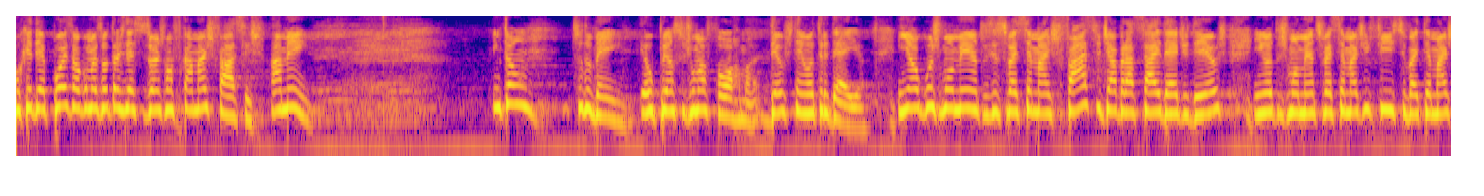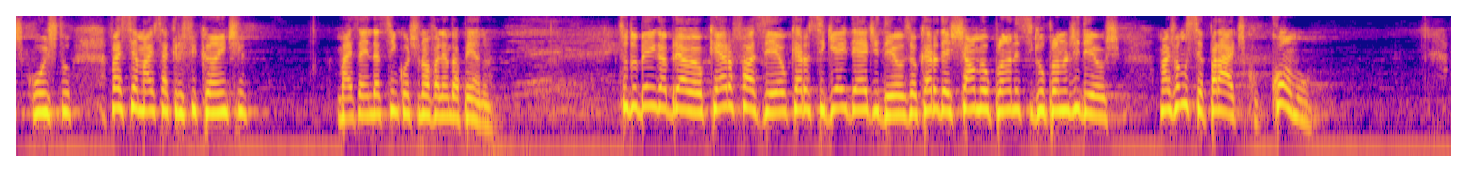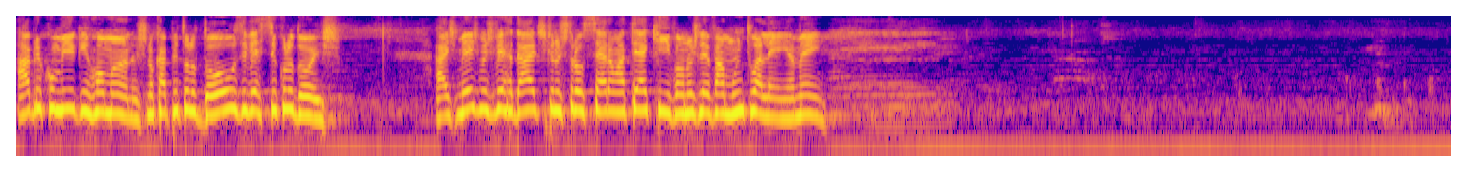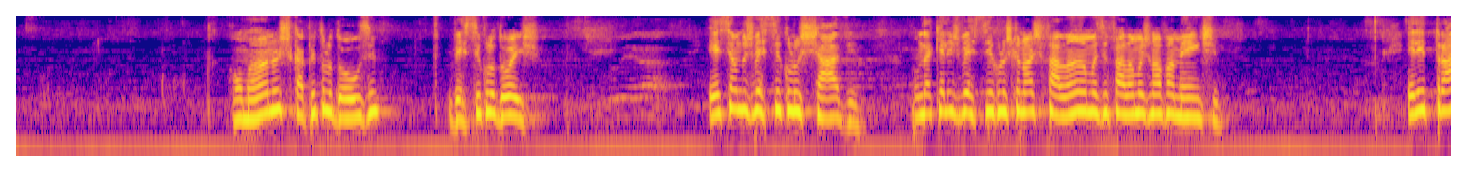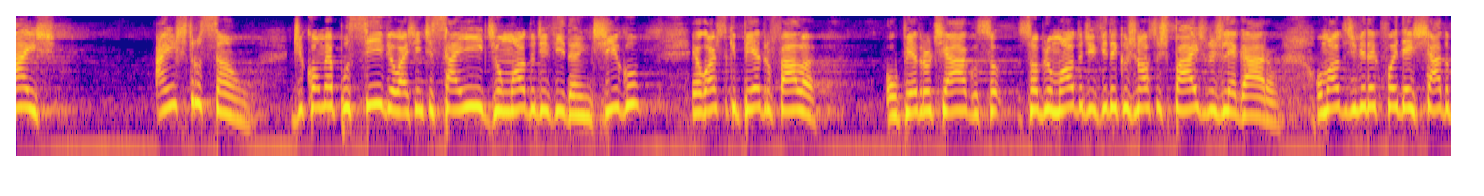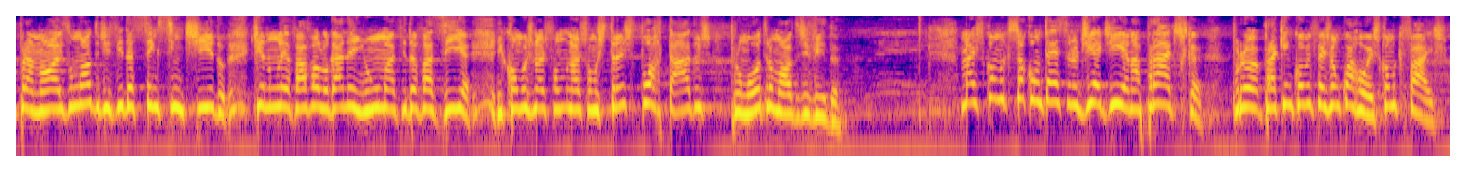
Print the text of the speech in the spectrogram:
Porque depois algumas outras decisões vão ficar mais fáceis. Amém? Então, tudo bem, eu penso de uma forma, Deus tem outra ideia. Em alguns momentos isso vai ser mais fácil de abraçar a ideia de Deus, em outros momentos vai ser mais difícil, vai ter mais custo, vai ser mais sacrificante, mas ainda assim continua valendo a pena. Tudo bem, Gabriel, eu quero fazer, eu quero seguir a ideia de Deus, eu quero deixar o meu plano e seguir o plano de Deus. Mas vamos ser prático? Como? Abre comigo em Romanos, no capítulo 12, versículo 2. As mesmas verdades que nos trouxeram até aqui vão nos levar muito além, amém? Romanos, capítulo 12, versículo 2. Esse é um dos versículos chave, um daqueles versículos que nós falamos e falamos novamente. Ele traz a instrução de como é possível a gente sair de um modo de vida antigo. Eu gosto que Pedro fala, ou Pedro ou Tiago, so, sobre o modo de vida que os nossos pais nos legaram, o modo de vida que foi deixado para nós, um modo de vida sem sentido, que não levava a lugar nenhum, uma vida vazia, e como nós fomos, nós fomos transportados para um outro modo de vida. Mas como que isso acontece no dia a dia, na prática, para quem come feijão com arroz? Como que faz?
